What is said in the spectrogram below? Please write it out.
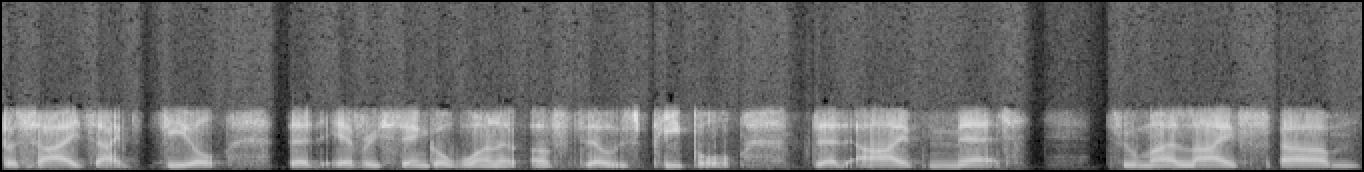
besides, I feel that every single one of those people that I've met through my life um,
